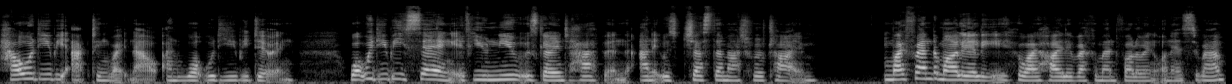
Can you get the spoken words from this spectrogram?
How would you be acting right now, and what would you be doing? What would you be saying if you knew it was going to happen and it was just a matter of time? My friend Amalia Lee, who I highly recommend following on Instagram,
